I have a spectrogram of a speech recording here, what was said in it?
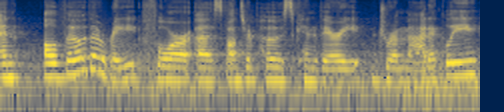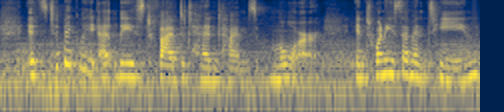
And although the rate for a sponsored post can vary dramatically, it's typically at least five to 10 times more. In 2017,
